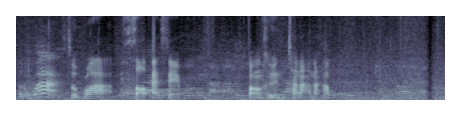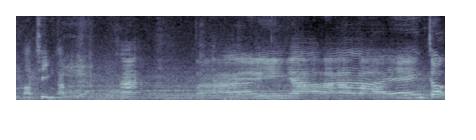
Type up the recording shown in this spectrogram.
สรุปว่าสรุปว่า ซอฟต์แอนด์เซฟตอนกลางคืนชนะนะครับ รอบชิงครับอะตายยาวเองจบ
